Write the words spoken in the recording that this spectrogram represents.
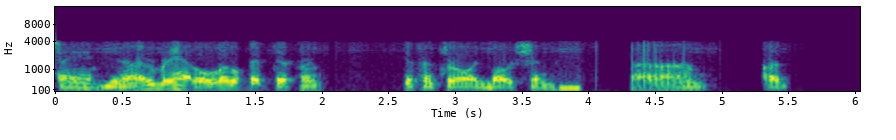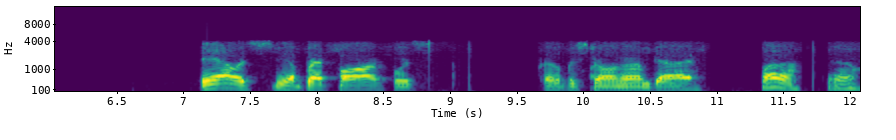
same. You know, everybody had a little bit different different throwing motion. Um, but yeah, it was you know Brett Favre was incredibly strong arm guy. Well, you know.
